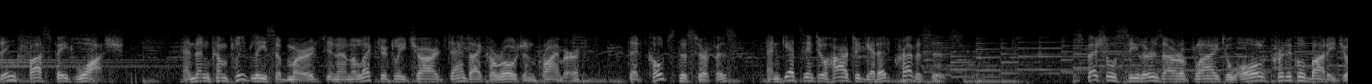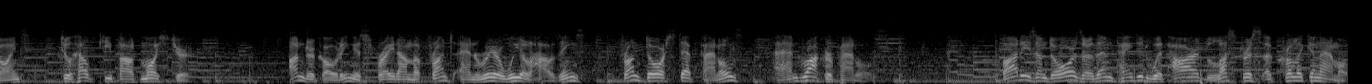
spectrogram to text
zinc phosphate wash and then completely submerged in an electrically charged anti-corrosion primer that coats the surface and gets into hard-to-get-at crevices. Special sealers are applied to all critical body joints to help keep out moisture. Undercoating is sprayed on the front and rear wheel housings, front door step panels, and rocker panels. Bodies and doors are then painted with hard, lustrous acrylic enamel.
